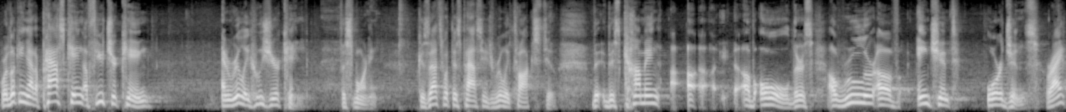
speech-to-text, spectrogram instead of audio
We're looking at a past king, a future king, and really, who's your king this morning? Because that's what this passage really talks to. This coming uh, uh, of old, there's a ruler of ancient origins, right?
